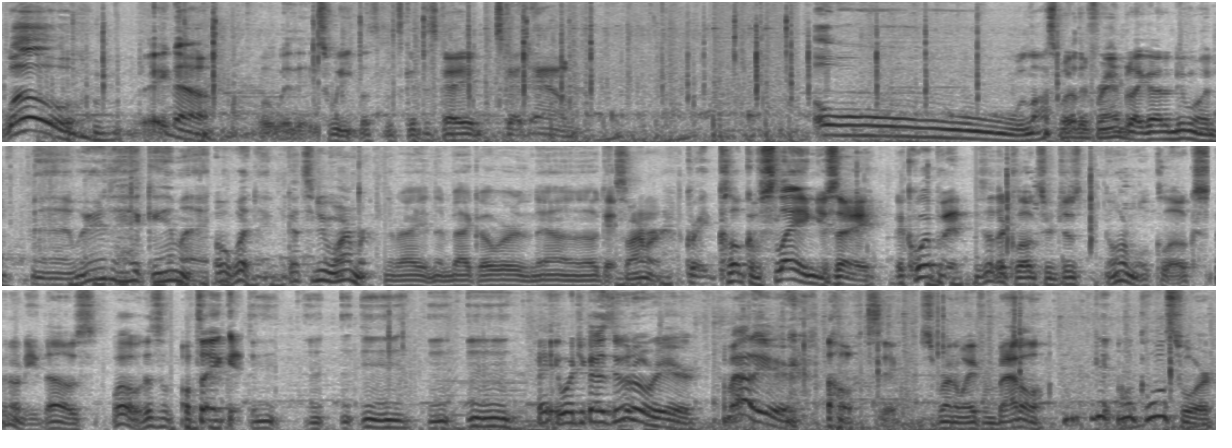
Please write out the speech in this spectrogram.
Whoa. Hey now. What with it? Sweet. Let's let's get this guy this guy down. Oh, lost my other friend, but I got a new one. Uh, where the heck am I? Oh, what? I got some new armor. Right, and then back over and down. Okay, some armor. Great cloak of slaying, you say? Equip it. These other cloaks are just normal cloaks. We don't need those. Whoa, this is. I'll take it. Hey, what you guys doing over here? I'm out of here. Oh, sick. Just run away from battle. What am I getting all close for?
